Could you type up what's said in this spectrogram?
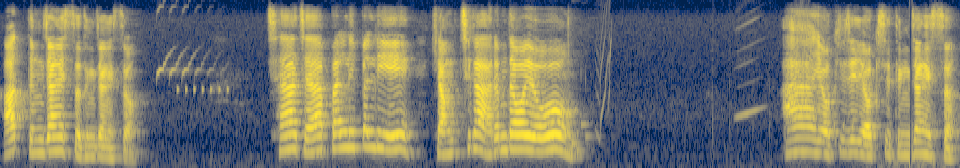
아, 등장했어, 등장했어. 자, 자, 빨리 빨리. 경치가 아름다워요. 아, 역시, 역시 등장했어.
